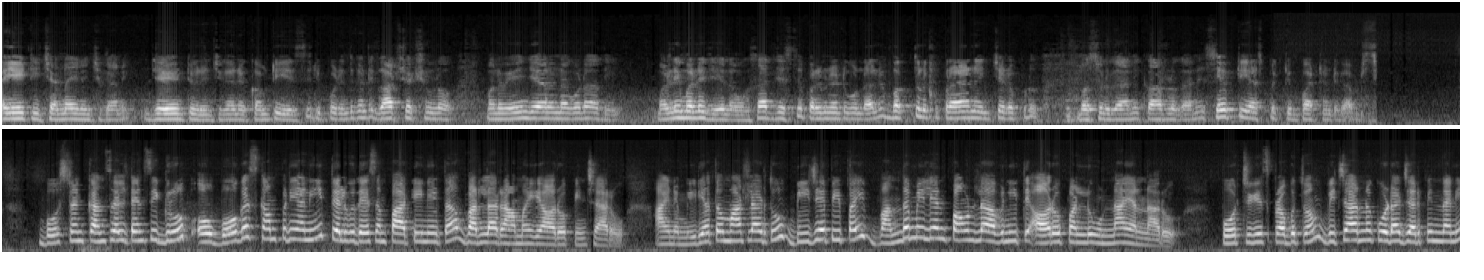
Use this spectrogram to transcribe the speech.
ఐఐటి చెన్నై నుంచి కానీ జేఎన్టీ నుంచి కానీ కమిటీ వేసి రిపోర్ట్ ఎందుకంటే ఘాట్ సెక్షన్లో మనం ఏం చేయాలన్నా కూడా అది మళ్ళీ మళ్ళీ చేయలేం. ఒకసారి చేస్తే పర్మనెంట్గా ఉండాలి. భక్తులకు ప్రయాణం ఇచ్చేటప్పుడు బస్సులు కానీ కార్లు కానీ సేఫ్టీ ఆస్పెక్ట్ ఇంపార్టెంట్ కాబట్టి. బోస్టన్ కన్సల్టెన్సీ గ్రూప్ ఓ బోగస్ కంపెనీ అని తెలుగుదేశం పార్టీ నేత వర్ల రామయ్య ఆరోపించారు. ఆయన మీడియాతో మాట్లాడుతూ బీజేపీపై వంద మిలియన్ పౌండ్ల అవినీతి ఆరోపణలు ఉన్నాయన్నారు. పోర్చుగీస్ ప్రభుత్వం విచారణ కూడా జరిపిందని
